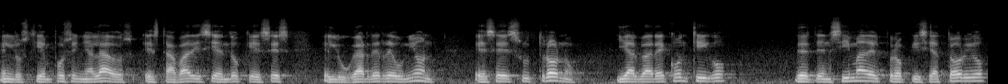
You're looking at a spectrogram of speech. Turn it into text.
en los tiempos señalados. Estaba diciendo que ese es el lugar de reunión, ese es su trono, y hablaré contigo desde encima del propiciatorio,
